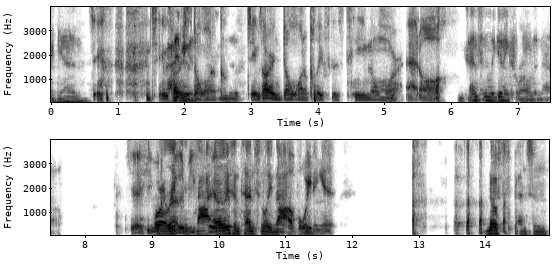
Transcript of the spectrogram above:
again. James, James Harden just don't want to. James Harden don't want to play for this team no more at all. Intentionally getting corona now. Yeah, he would rather be not, sick. Or at least intentionally not avoiding it. no suspension.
